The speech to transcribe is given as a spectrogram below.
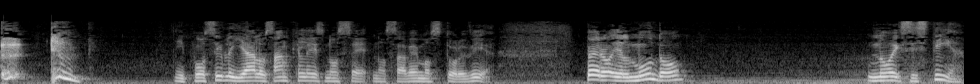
y posible ya los ángeles no, sé, no sabemos todavía. Pero el mundo no existía.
